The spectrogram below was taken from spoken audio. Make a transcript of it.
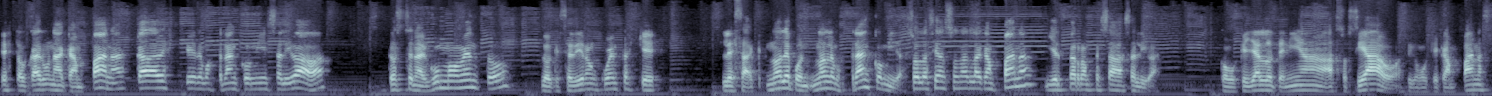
es tocar una campana cada vez que le mostraban comida y salivaba. Entonces en algún momento lo que se dieron cuenta es que no, le no le mostraban comida, solo hacían sonar la campana y el perro empezaba a salivar. Como que ya lo tenía asociado, así como que campanas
